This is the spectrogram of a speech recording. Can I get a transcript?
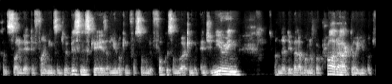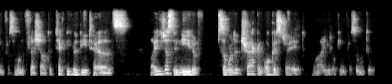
consolidate the findings into a business case? Are you looking for someone to focus on working with engineering on the development of a product? Or are you looking for someone to flesh out the technical details? Or are you just in need of someone to track and orchestrate? Or are you looking for someone to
